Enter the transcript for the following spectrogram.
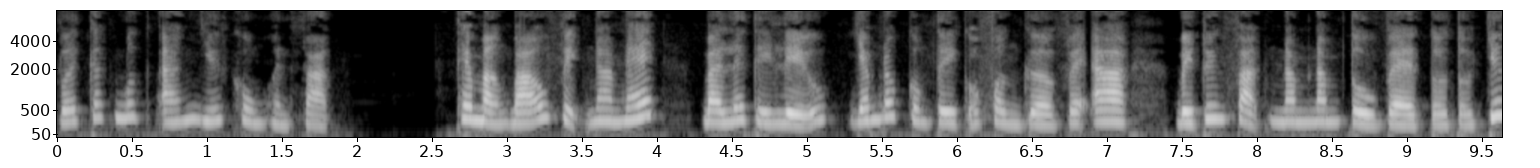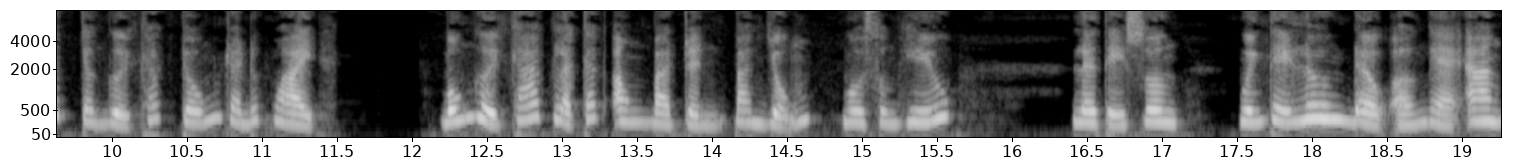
với các mức án dưới khung hình phạt. Theo mạng báo Việt Nam Net, bà Lê Thị Liễu, giám đốc công ty cổ phần GVA, bị tuyên phạt 5 năm tù về tội tổ chức cho người khác trốn ra nước ngoài. Bốn người khác là các ông bà Trịnh Ban Dũng, Ngô Xuân Hiếu, Lê Thị Xuân, Nguyễn Thị Lương đều ở Nghệ An.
